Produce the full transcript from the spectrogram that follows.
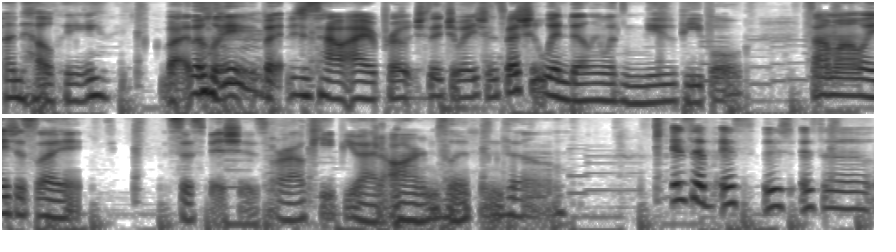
unhealthy. By the way, hmm. but just how I approach situations, especially when dealing with new people. So I'm always just like suspicious, or I'll keep you at arm's length until it's a it's it's, it's a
